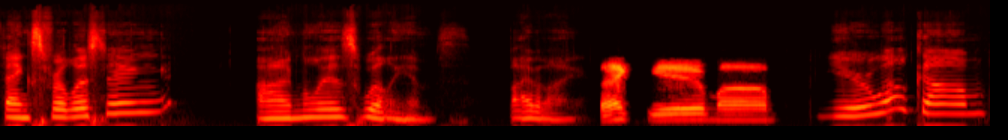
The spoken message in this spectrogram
Thanks for listening. I'm Liz Williams. Bye bye. Thank you, Mom. You're welcome.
